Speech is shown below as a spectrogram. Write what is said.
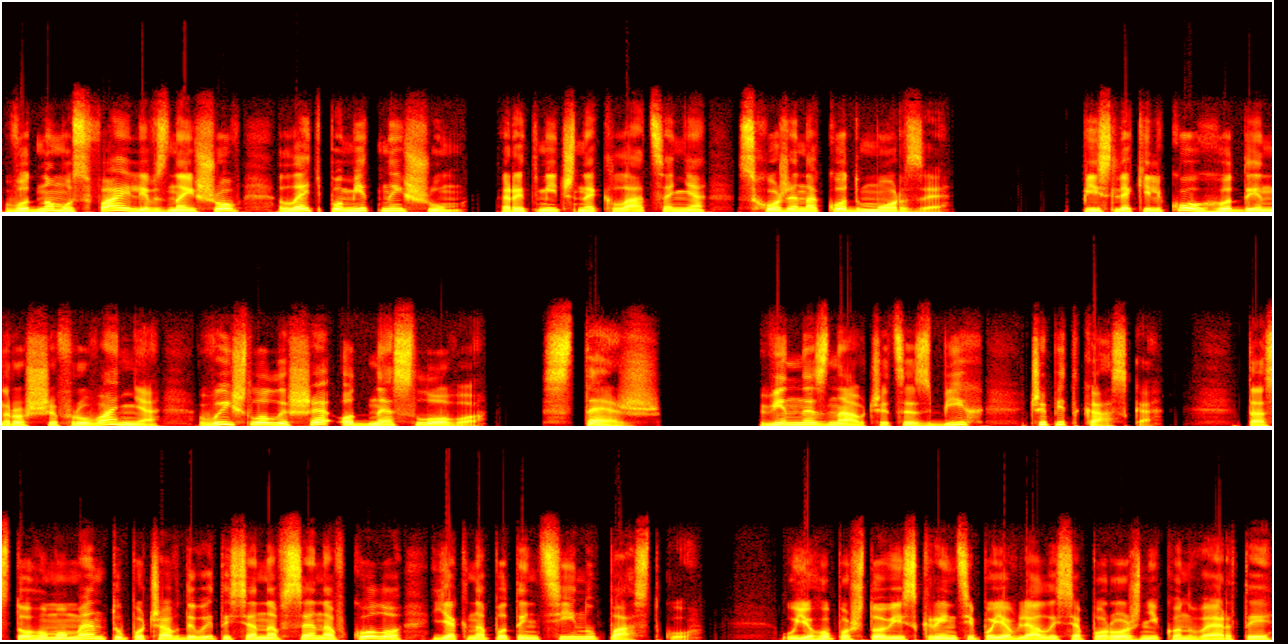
В одному з файлів знайшов ледь помітний шум, ритмічне клацання, схоже на код Морзе. Після кількох годин розшифрування вийшло лише одне слово стеж. Він не знав, чи це збіг, чи підказка. Та з того моменту почав дивитися на все навколо, як на потенційну пастку. У його поштовій скринці появлялися порожні конверти,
